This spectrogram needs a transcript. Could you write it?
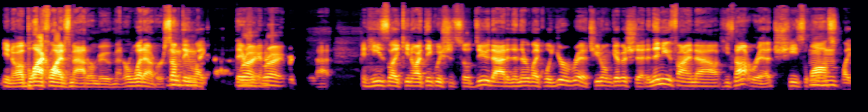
you know a black lives matter movement or whatever something Mhm. like that they were going to right. do that and he's like you know i think we should still do that and then they're like well you're rich you don't give a shit and then you find out he's not rich he's Mm-hmm. lost like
